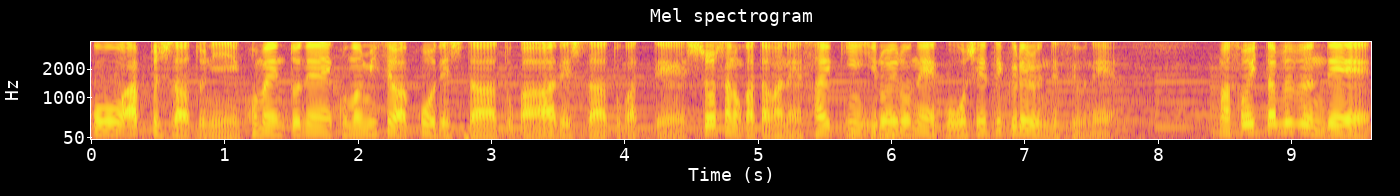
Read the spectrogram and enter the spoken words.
こうアップした後にコメントでねこの店はこうでしたとかああでしたとかって視聴者の方がね最近いろいろねこう教えてくれるんですよね。まあそういった部分で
